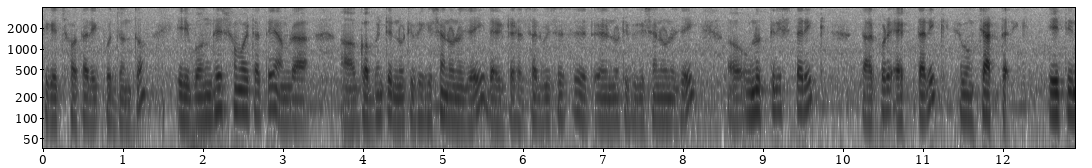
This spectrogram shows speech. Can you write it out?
থেকে ছ তারিখ পর্যন্ত, এই বন্ধের সময়টাতে আমরা গভর্নমেন্টের নোটিফিকেশান অনুযায়ী ডাইরেক্টর হেলথ সার্ভিসেসের নোটিফিকেশান অনুযায়ী উনত্রিশ তারিখ তারপরে এক তারিখ এবং চার তারিখ। এই তিন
